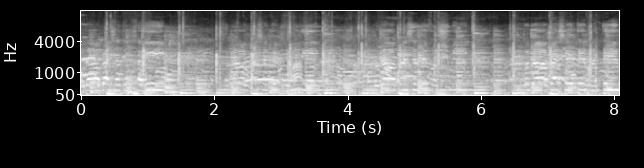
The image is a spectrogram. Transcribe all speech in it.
תודה רבה שאתם חיים! תודה רבה שאתם עובדים! תודה רבה שאתם נושמים! תודה רבה שאתם אתם!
